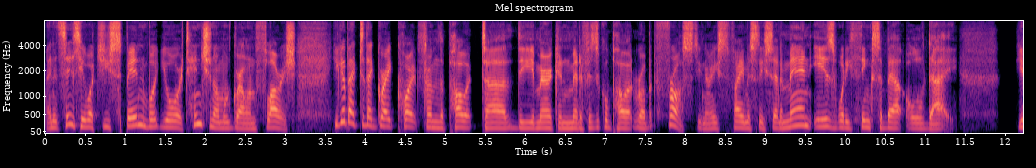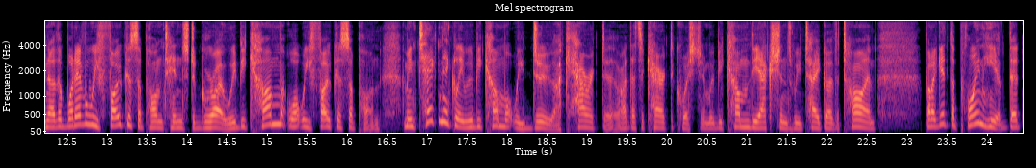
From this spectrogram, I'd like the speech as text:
And it says here, what you spend what your attention on will grow and flourish. You go back to that great quote from the poet, uh, the American metaphysical poet Robert Frost. You know, he famously said, A man is what he thinks about all day. You know, that whatever we focus upon tends to grow. We become what we focus upon. I mean, technically, we become what we do, our character, right? That's a character question. We become the actions we take over time. But I get the point here that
